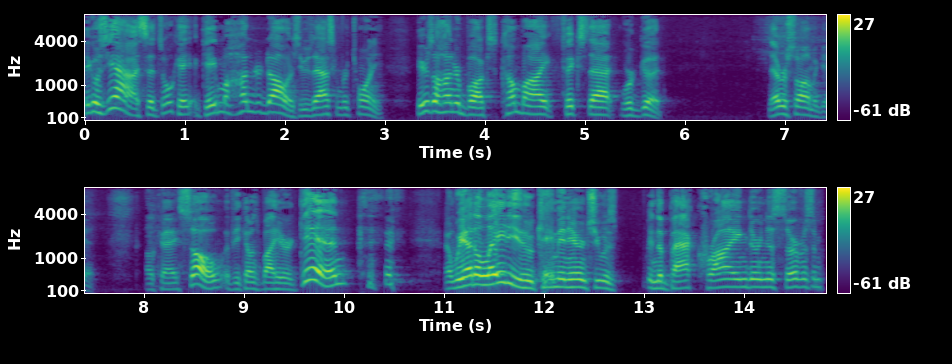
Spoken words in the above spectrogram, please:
He goes, yeah. I said, it's okay. I gave him a hundred dollars. He was asking for 20. Here's a hundred bucks. Come by, fix that. We're good. Never saw him again. Okay. So if he comes by here again, And we had a lady who came in here and she was in the back crying during this service and,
